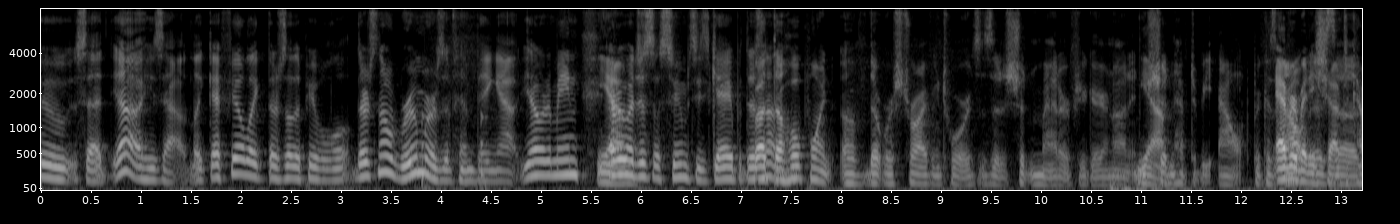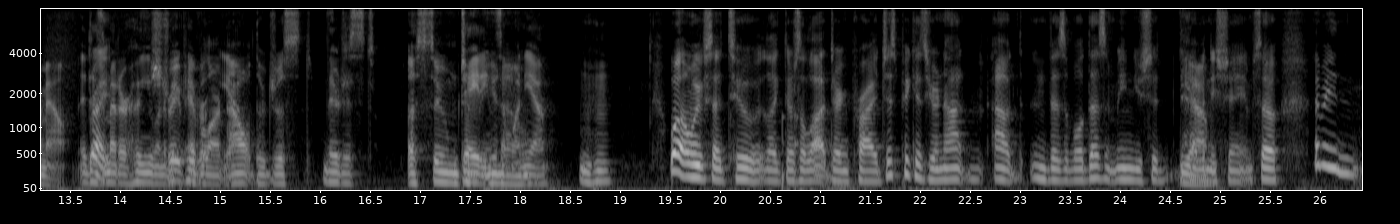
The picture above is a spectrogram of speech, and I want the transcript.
who said, "Yeah, he's out." Like, I feel like there's other people. There's no rumors of him being out. You know what I mean? Yeah. Everyone just assumes he's gay, but there's But not, the whole point of that we're striving towards is that it shouldn't matter if you're gay or not, and Yeah. you shouldn't have to be out because everybody out should is have to come out. It doesn't Right. matter who you want to Straight be. people ever- aren't yeah. out; they're just They're just assumed to be, dating you someone. know, Yeah. Mm-hmm. Well, and we've said too, like there's a lot during Pride. Just because you're not out invisible doesn't mean you should have Yeah. any shame. So, I mean,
